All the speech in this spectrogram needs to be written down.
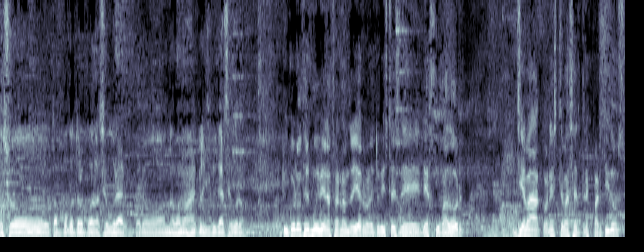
eso tampoco te lo puedo asegurar, pero nos vamos a clasificar seguro. Tú conoces muy bien a Fernando Hierro, le tuviste de, jugador. Lleva con este va a ser tres partidos.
